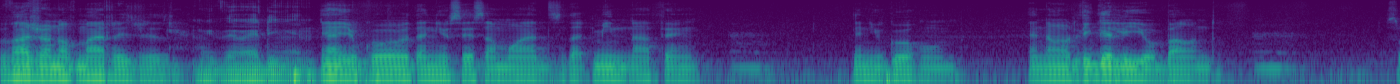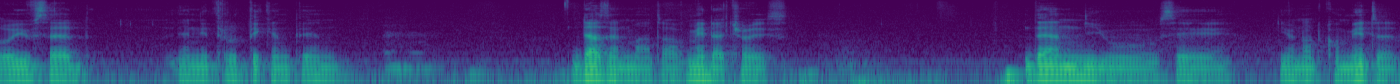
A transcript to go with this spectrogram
version of marriages. with the wedding and Yeah, you go, then you say some words that mean nothing, then you go home, and now legally you're bound. Mm-hmm. So you've said, any through thick and thin. Mm-hmm. Doesn't matter. I've made a choice. Then you say you're not committed.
